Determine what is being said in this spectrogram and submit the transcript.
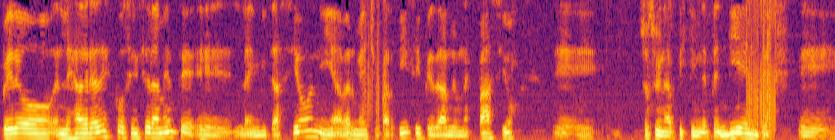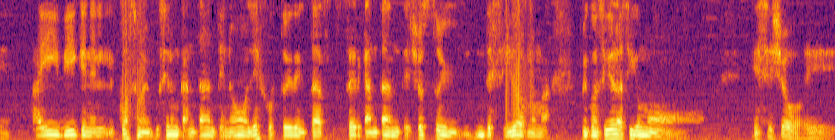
Pero les agradezco sinceramente eh, la invitación y haberme hecho partícipe, darle un espacio. Eh, yo soy un artista independiente. Eh, ahí vi que en el coso me pusieron cantante, no, lejos estoy de estar, ser cantante, yo soy un decidor nomás, me considero así como, qué sé yo, eh,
